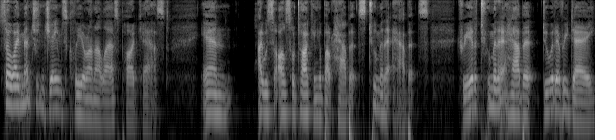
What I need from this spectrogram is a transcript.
So I mentioned James Clear on our last podcast, and I was also talking about habits, two minute habits. Create a two minute habit, do it every day,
